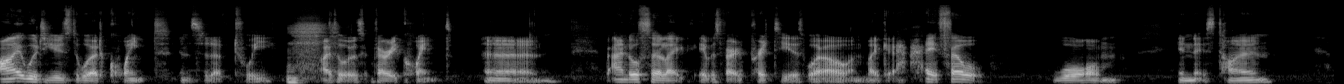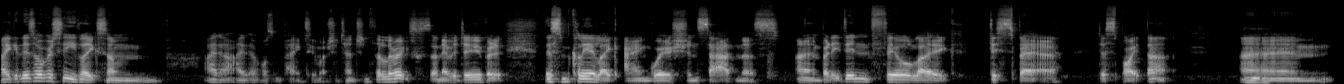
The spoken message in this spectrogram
I would use the word quaint instead of twee. I thought it was very quaint. Um, and also, like, it was very pretty as well. And, like, it, it felt warm in its tone. Like, there's obviously, like, some. I don't. I wasn't paying too much attention to the lyrics 'cause I never do. But there's some clear like anguish and sadness, um, but it didn't feel like despair. Despite that, um,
